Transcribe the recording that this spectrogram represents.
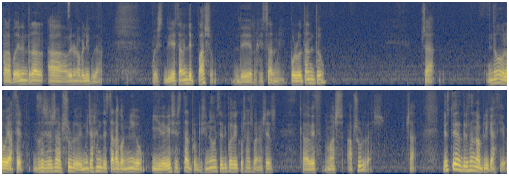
para poder entrar a ver una película, pues directamente paso de registrarme. Por lo tanto, o sea, no lo voy a hacer. Entonces es absurdo y mucha gente estará conmigo y debéis estar porque si no este tipo de cosas van a ser cada vez más absurdas. O sea, yo estoy utilizando una aplicación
